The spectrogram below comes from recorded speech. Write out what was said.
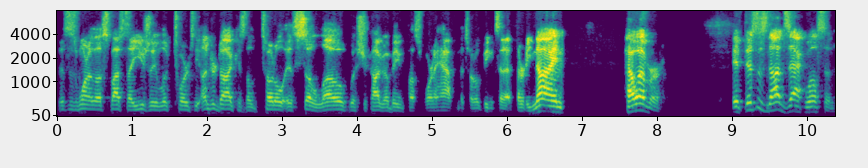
This is one of those spots that I usually look towards the underdog because the total is so low, with Chicago being plus four and a half and the total being set at 39. However, if this is not Zach Wilson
